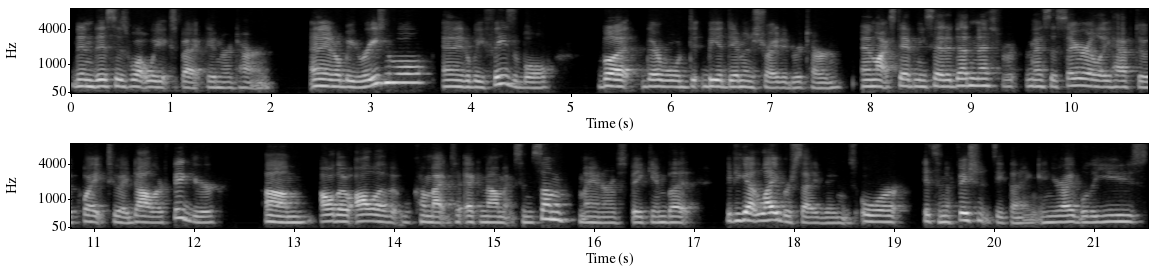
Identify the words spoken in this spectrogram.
then this is what we expect in return. And it'll be reasonable and it'll be feasible, but there will d- be a demonstrated return. And like Stephanie said, it doesn't ne- necessarily have to equate to a dollar figure, um, although all of it will come back to economics in some manner of speaking. But if you got labor savings or it's an efficiency thing and you're able to use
